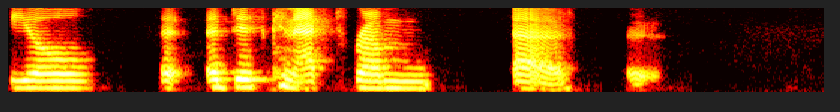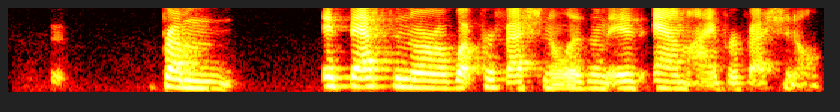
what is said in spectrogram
feel a, a disconnect from uh, from if that's the norm of what professionalism is am i professional?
